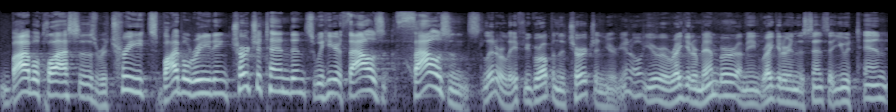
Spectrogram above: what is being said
Bible classes, retreats, Bible reading, church attendance. We hear thousands, thousands, literally, if you grow up in the church and you're, you know, you're a regular member, I mean regular in the sense that you attend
